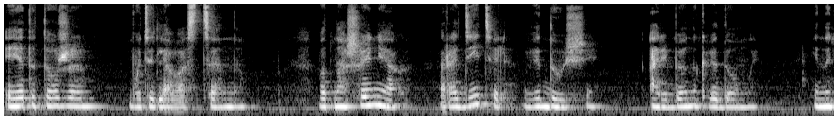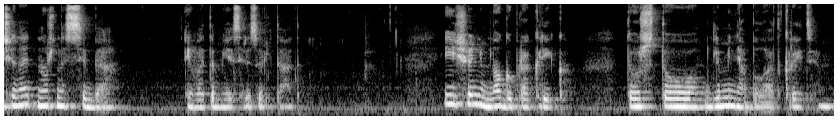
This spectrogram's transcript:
И это тоже будет для вас ценно. В отношениях родитель ведущий, а ребенок ведомый. И начинать нужно с себя. И в этом есть результат. И еще немного про крик. То, что для меня было открытием.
